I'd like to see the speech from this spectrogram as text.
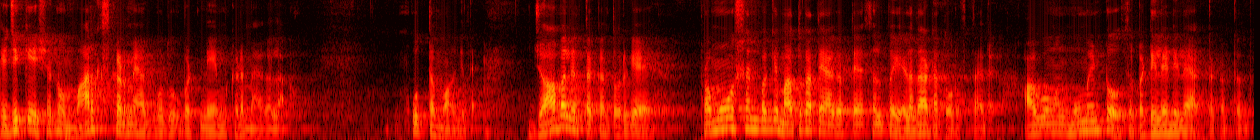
ಎಜುಕೇಷನ್ನು ಮಾರ್ಕ್ಸ್ ಕಡಿಮೆ ಆಗ್ಬೋದು ಬಟ್ ನೇಮ್ ಕಡಿಮೆ ಆಗಲ್ಲ. ಉತ್ತಮವಾಗಿದೆ. ಜಾಬಲ್ಲಿರ್ತಕ್ಕಂಥವ್ರಿಗೆ ಪ್ರಮೋಷನ್ ಬಗ್ಗೆ ಮಾತುಕತೆ ಆಗುತ್ತೆ, ಸ್ವಲ್ಪ ಎಳೆದಾಟ ತೋರಿಸ್ತಾ ಇದೆ. ಆಗುವ ಒಂದು ಮೂಮೆಂಟು ಸ್ವಲ್ಪ ಡಿಲೇ ಡಿಲೇ ಆಗ್ತಕ್ಕಂಥದ್ದು.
